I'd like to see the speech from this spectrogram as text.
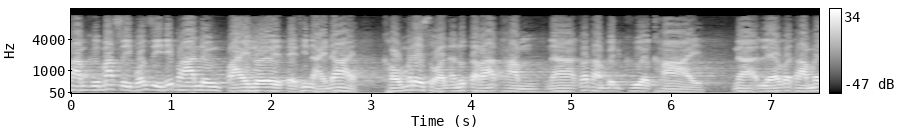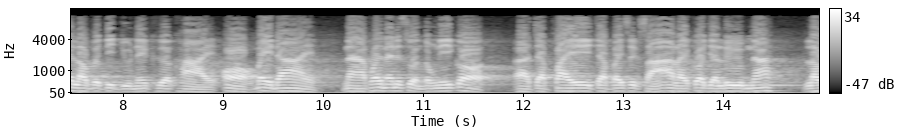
ธรรมคือมรรคสีผลสีนิพพานหนึ่งไปเลย แต่ที่ไหนได้ เขาไม่ได้สอนอนุตตรธรรมนะก็ทำเป็นเครือข่ายนะแล้วก็ทำให้เราไปติดอยู่ในเครือข่ายออกไม่ได้นะเพราะฉะนั้นในส่วนตรงนี้ก็จะไปจะไปศึกษาอะไรก็อย่าลืมนะเรา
